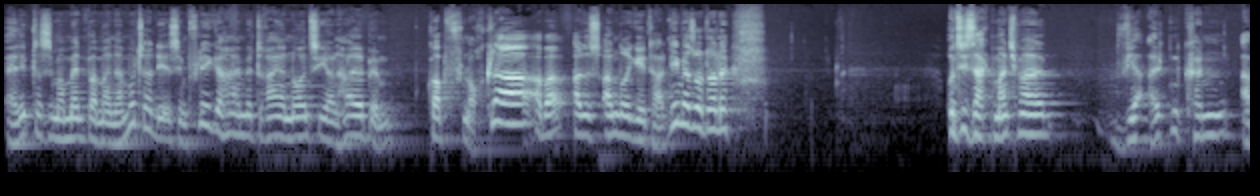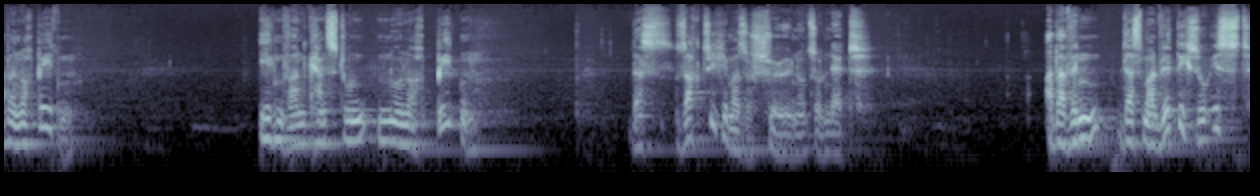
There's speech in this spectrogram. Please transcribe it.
erlebe das im Moment bei meiner Mutter, die ist im Pflegeheim mit 93,5, im Kopf noch klar, aber alles andere geht halt nicht mehr so dolle. Und sie sagt manchmal, wir Alten können aber noch beten. Irgendwann kannst du nur noch beten. Das sagt sich immer so schön und so nett. Aber wenn das mal wirklich so ist,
